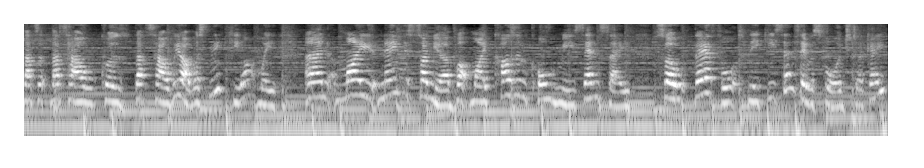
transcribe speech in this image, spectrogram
that's that's how, cause that's how we are. We're sneaky, aren't we? And my name is Sonia, but my cousin called me Sensei. So therefore, Sneaky Sensei was forged, okay?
